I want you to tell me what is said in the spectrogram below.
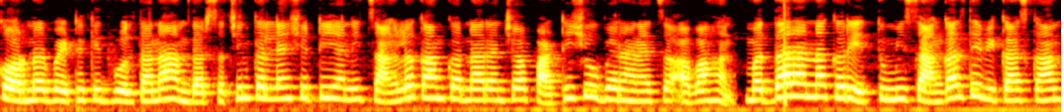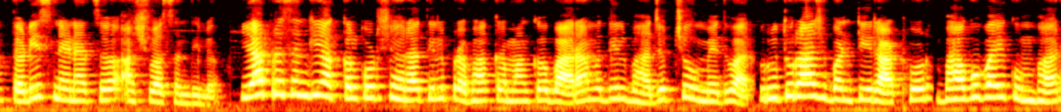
कॉर्नर बैठकीत बोलताना आमदार सचिन कल्याण शेट्टी यांनी चांगलं काम करणाऱ्यांच्या पाठीशी उभे राहण्याचं आवाहन मतदारांना करीत तुम्ही सांगाल ते विकास काम तडीस नेण्याचं आश्वासन दिलं. या प्रसंगी अक्कलकोट शहरातील प्रभाग क्रमांक बारा मधील भाजपचे उमेदवार ऋतुराज बंटी राठोड भागुबाई कुंभार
